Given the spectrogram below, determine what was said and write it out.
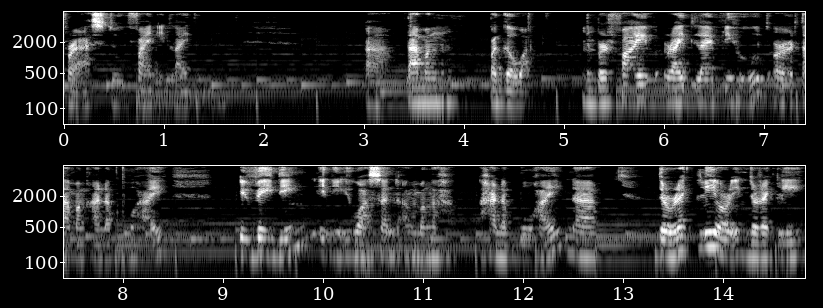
for us to find enlightenment. Uh, tamang paggawa. Number five, right livelihood or tamang hanap buhay. Evading, iniiwasan ang mga hanap buhay na directly or indirectly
